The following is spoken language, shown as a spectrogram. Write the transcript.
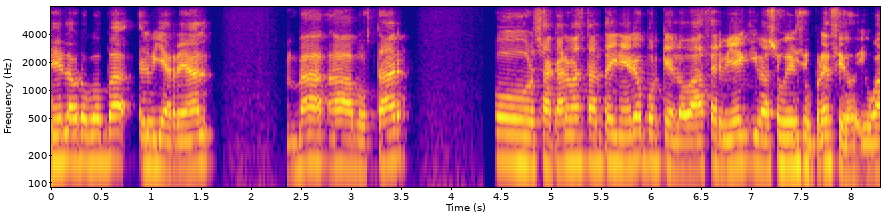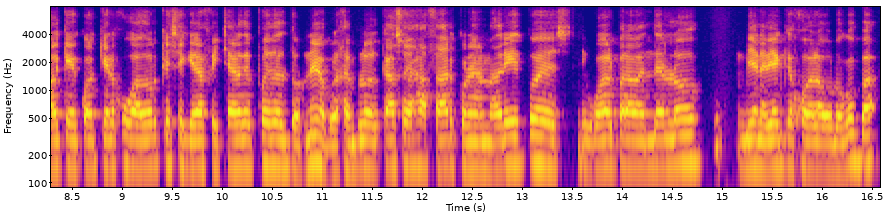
en la Eurocopa, el Villarreal va a apostar por sacar bastante dinero porque lo va a hacer bien y va a subir su precio, igual que cualquier jugador que se quiera fichar después del torneo. Por ejemplo, el caso de Hazard con el Madrid, pues igual para venderlo viene bien que juegue la Eurocopa.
